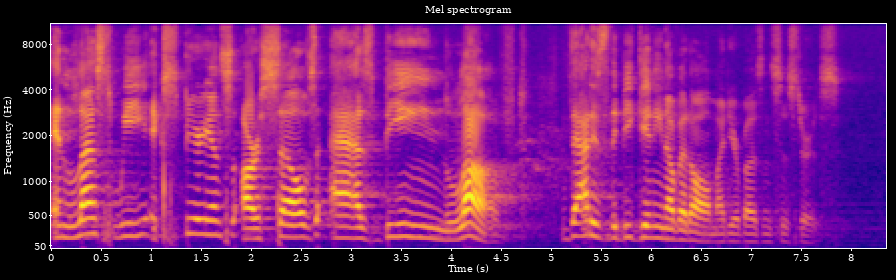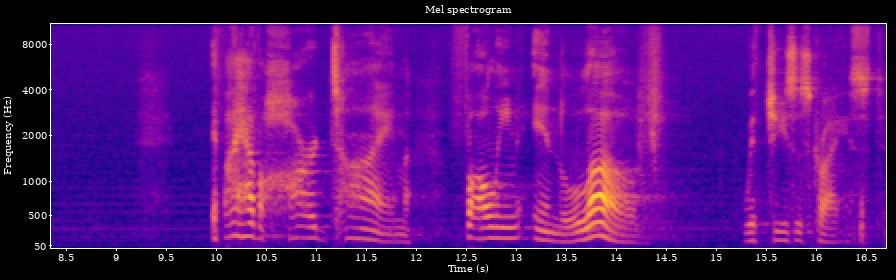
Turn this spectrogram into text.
unless we experience ourselves as being loved. That is the beginning of it all, my dear brothers and sisters. If I have a hard time falling in love with Jesus Christ,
